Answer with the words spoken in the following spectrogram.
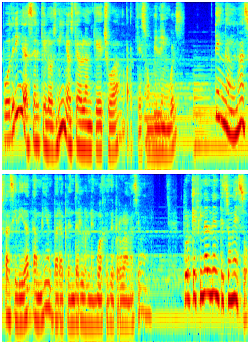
podría ser que los niños que hablan quechua, que son bilingües, tengan más facilidad también para aprender los lenguajes de programación. Porque finalmente son eso,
